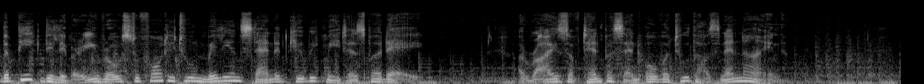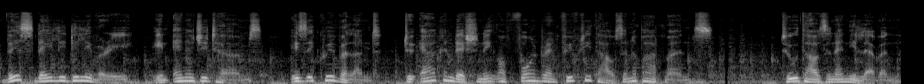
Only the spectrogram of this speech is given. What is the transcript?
The peak delivery rose to 42 million standard cubic meters per day, a rise of 10% over 2009. This daily delivery, in energy terms, is equivalent to air conditioning of 450,000 apartments. 2011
